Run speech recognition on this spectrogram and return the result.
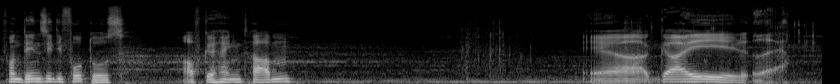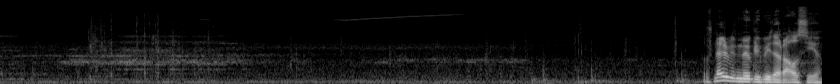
von denen sie die Fotos aufgehängt haben. Ja, geil. Schnell wie möglich wieder raus hier.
